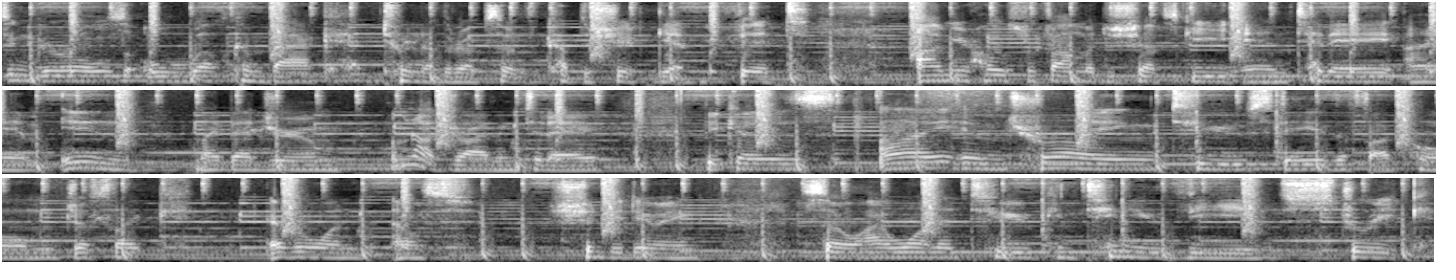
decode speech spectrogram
boys and girls, welcome back to another episode of Cut the Shit, Get Fit. I'm your host, Rafal Majashevsky, and today I am in my bedroom. I'm not driving today because I am trying to stay the fuck home just like everyone else should be doing. So I wanted to continue the streak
